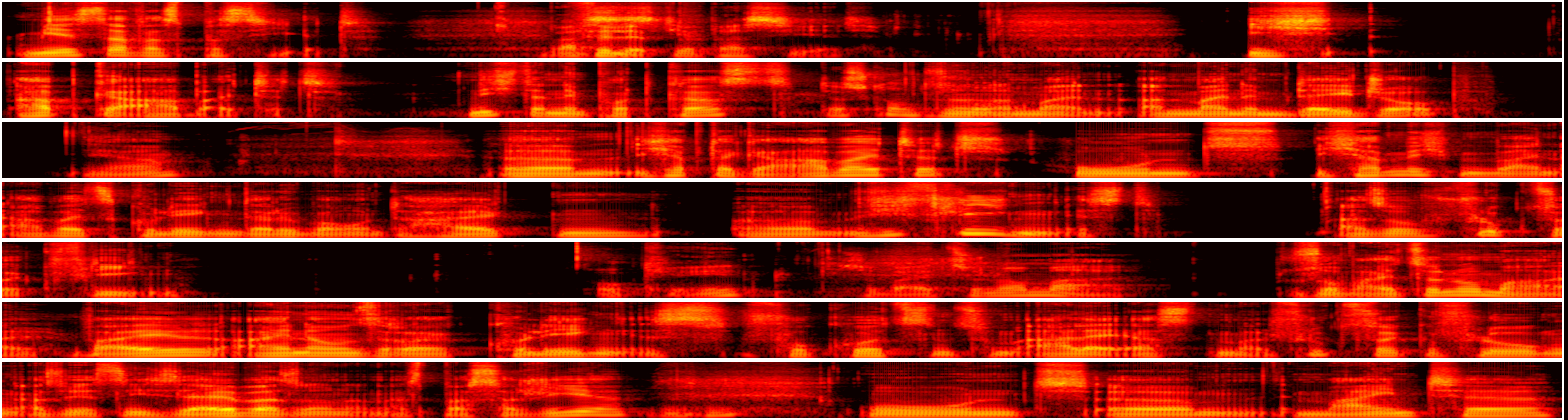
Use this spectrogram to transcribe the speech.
Mir ist da was passiert. Was Philipp, ist dir passiert? Ich habe gearbeitet. Nicht an dem Podcast, sondern an, mein, an, meinem Dayjob. Ja. Ähm, ich habe da gearbeitet und ich habe mich mit meinen Arbeitskollegen darüber unterhalten, äh, wie Fliegen ist. Also Flugzeugfliegen. Okay, soweit so normal soweit so normal, weil einer unserer Kollegen ist vor kurzem zum allerersten Mal Flugzeug geflogen, also jetzt nicht selber, sondern als Passagier mhm. und ähm, meinte,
